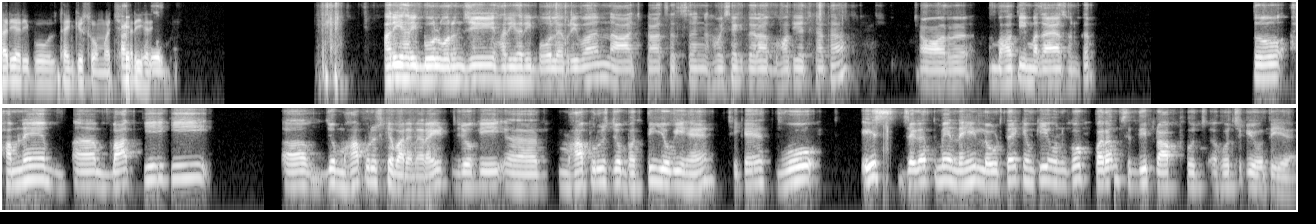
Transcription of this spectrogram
हरी हरी बोल thank you so much Hari Hari Hari Hari बोल वरुण जी। हरी हरी बोल एवरीवन आज का सत्संग हमेशा की तरह बहुत ही अच्छा था और बहुत ही मज़ा आया सुनकर। तो हमने बात की कि जो महापुरुष के बारे में राइट जो कि महापुरुष जो भक्ति योगी हैं ठीक है वो इस जगत में नहीं लौटते क्योंकि उनको परम सिद्धि प्राप्त हो, हो चुकी होती है।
